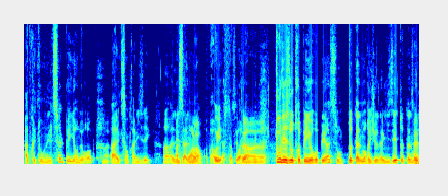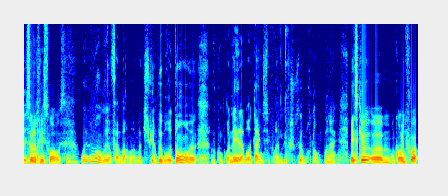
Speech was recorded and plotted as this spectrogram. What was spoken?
Après tout, on est le seul pays en Europe à être centralisé. Hein, les Allemands, ah bah oui, à ce point-là. Tous les autres pays européens sont totalement régionalisés, totalement C'est notre histoire aussi. Hein. Oui, non, oui. Enfin, bah, bah, moi qui suis un peu breton, euh, vous comprenez, la Bretagne, c'est quand même quelque chose d'important. Mais est-ce que, euh, encore une fois,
